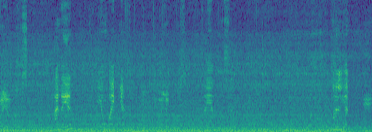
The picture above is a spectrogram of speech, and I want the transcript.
Ayaw puso. Ano yun? Yung bike niya? Ayaw puso. Hayabusa. Mahal yan? Hmm.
